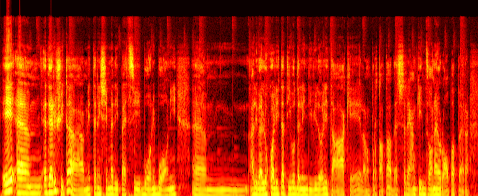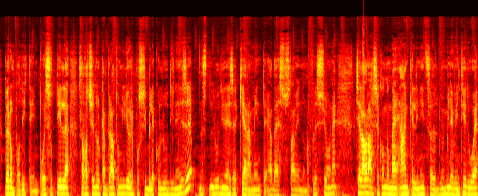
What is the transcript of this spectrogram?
e, ehm, ed è riuscita a mettere insieme dei pezzi buoni buoni ehm, a livello qualitativo delle individualità che l'hanno portata ad essere anche in zona Europa per, per un po' di tempo. E Sottil sta facendo il campionato migliore possibile con l'Udinese, l'Udinese chiaramente adesso sta avendo una flessione, ce l'avrà secondo me anche all'inizio del 2022,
